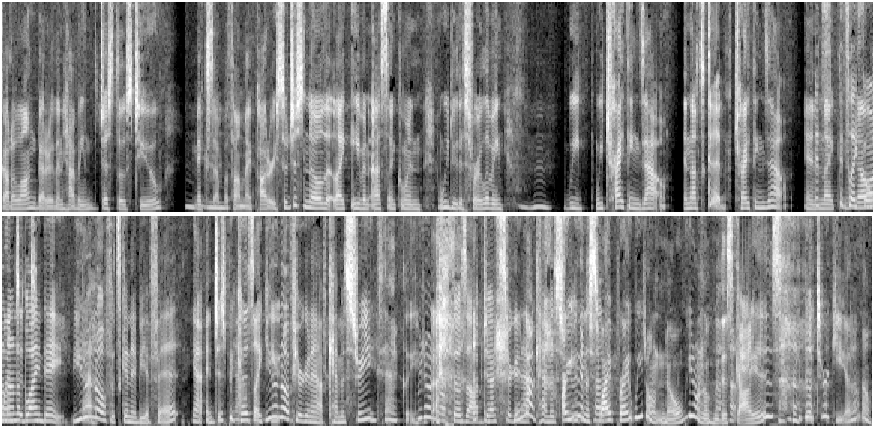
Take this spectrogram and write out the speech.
got along better than having just those two mixed up mm-hmm. with all my pottery. So just know that like even us, like when we do this for a living, mm-hmm. we we try things out, and that's good. Try things out, and It's like it's like know going on a blind date. You don't know if it's going to be a fit. Yeah, and just because like you don't know if you're going to have chemistry. exactly, We don't know if those objects are going to You're have chemistry. Are you going to each other. swipe right? We don't know. We don't know who this guy is. It could be a turkey. I don't know.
